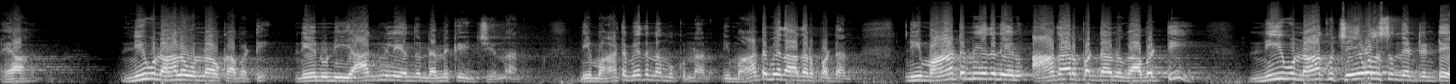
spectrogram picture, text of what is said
అయ్యా నీవు నాలో ఉన్నావు కాబట్టి నేను నీ ఆజ్ఞలు ఎందు నమ్మిక ఇచ్చి ఉన్నాను. నీ మాట మీద నమ్ముకున్నాను. నీ మాట మీద ఆధారపడ్డాను. నీ మాట మీద నేను ఆధారపడ్డాను కాబట్టి నీవు నాకు చేయవలసింది ఏంటంటే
